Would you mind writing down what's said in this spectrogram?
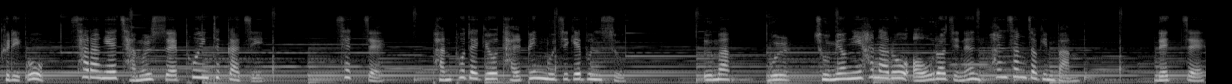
그리고 사랑의 자물쇠 포인트까지. 셋째, 반포대교 달빛 무지개 분수. 음악, 물, 조명이 하나로 어우러지는 환상적인 밤. 넷째,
